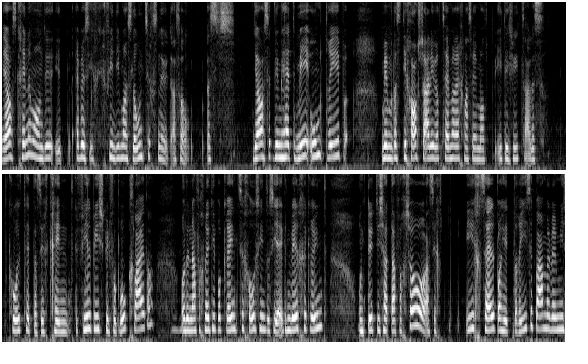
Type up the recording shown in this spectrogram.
Ja, das kennen wir und ich, eben, ich, ich finde immer, es lohnt sich nicht. Also, es, ja, es, wir hätten mehr Umtrieb wenn man das, die Kasten alle zusammenrechnen als wenn man in der Schweiz alles geholt hat. Also ich kenne viele Beispiele von Brautkleidern, mhm. die dann einfach nicht über die Grenzen gekommen sind, aus irgendwelchen Gründen. Und dort ist halt einfach schon, also ich, ich selber hätte einen Riesenbammel, wenn mein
